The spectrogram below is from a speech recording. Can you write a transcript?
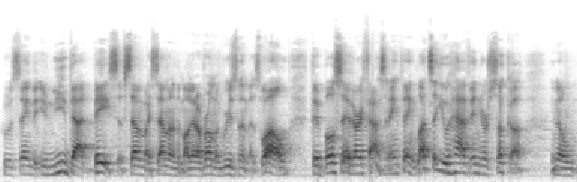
who is saying that you need that base of 7 by 7 and the Magen Avram agrees with them as well, they both say a very fascinating thing. Let's say you have in your sukkah, you know,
